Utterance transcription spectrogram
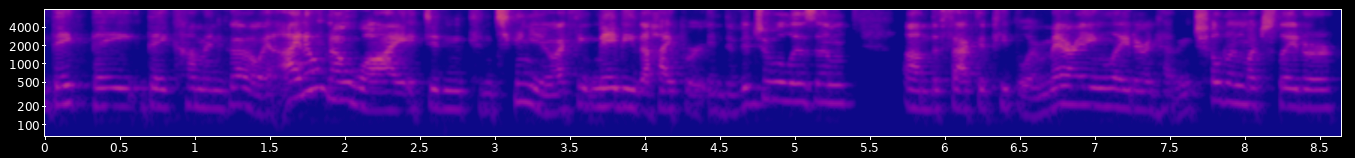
they they they come and go, and I don't know why it didn't continue. I think maybe the hyper individualism, um, the fact that people are marrying later and having children much later,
